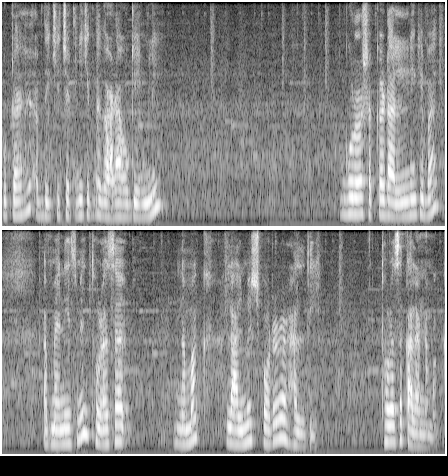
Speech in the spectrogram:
कूटा है। अब देखिए, चटनी कितना गाढ़ा हो गया इमली गुड़ और शक्कर डालने के बाद अब मैंने इसमें थोड़ा सा नमक, लाल मिर्च पाउडर और हल्दी, थोड़ा सा काला नमक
